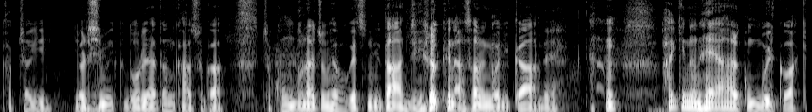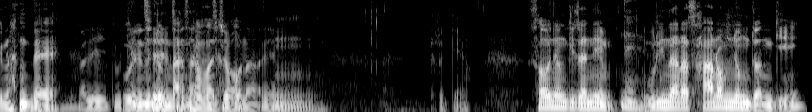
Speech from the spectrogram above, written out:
갑자기 열심히 그 노래하던 가수가 저 공부나 좀 해보겠습니다. 이제 이렇게 나서는 거니까 네. 하기는 해야 할 공부일 것 같기는 한데 빨리 또 우리는 좀 난감하죠. 찾거나, 네. 음, 그럴게요. 서은영 기자님, 네. 우리나라 산업용 전기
